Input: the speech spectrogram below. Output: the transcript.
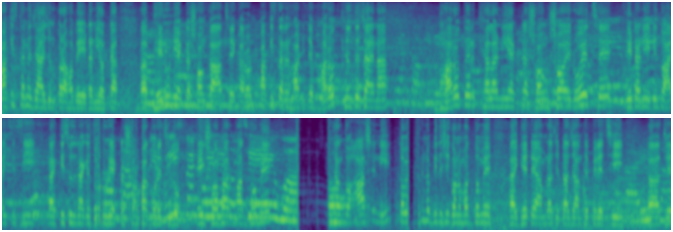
পাকিস্তানে যে আয়োজন করা হবে, এটা নিয়ে একটা ভেনু নিয়ে একটা শঙ্কা আছে। কারণ পাকিস্তানের মাটিতে ভারত খেলতে চায় না। ভারতের খেলা নিয়ে একটা সংশয় রয়েছে। এটা নিয়ে কিন্তু আইসিসি কিছুদিন আগে জরুরি একটা সভা করেছিল। এই সভার মাধ্যমে সিদ্ধান্ত আসেনি, তবে বিভিন্ন বিদেশি গণমাধ্যমে ঘেটে আমরা যেটা জানতে পেরেছি যে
